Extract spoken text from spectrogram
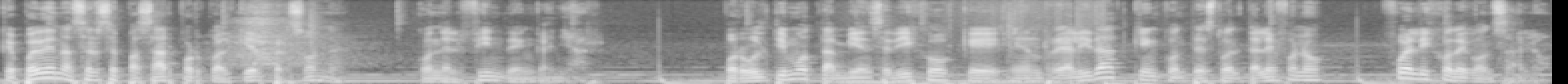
que pueden hacerse pasar por cualquier persona con el fin de engañar. Por último, también se dijo que en realidad quien contestó el teléfono fue el hijo de Gonzalo,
